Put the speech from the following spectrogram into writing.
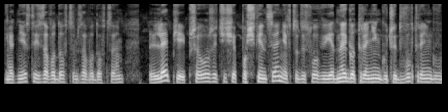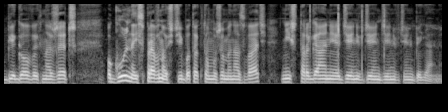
jak nie jesteś zawodowcem, zawodowcem, lepiej przełoży ci się poświęcenie w cudzysłowie jednego treningu czy dwóch treningów biegowych na rzecz ogólnej sprawności, bo tak to możemy nazwać, niż targanie dzień w dzień, dzień w dzień biegania.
